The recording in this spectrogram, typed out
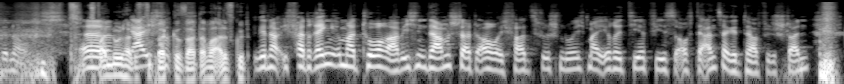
genau. 2-0 Ähm, ja, hattest ich gerade gesagt, aber alles gut. Genau, ich verdränge immer Tore. Habe ich in Darmstadt auch. Ich war zwischendurch mal irritiert, wie es auf der Anzeigetafel stand.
